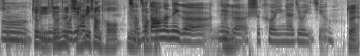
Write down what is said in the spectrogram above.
就、嗯就已经是情绪上头抢种状态。菜刀的那个那嗯个时刻，应该就已经对，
